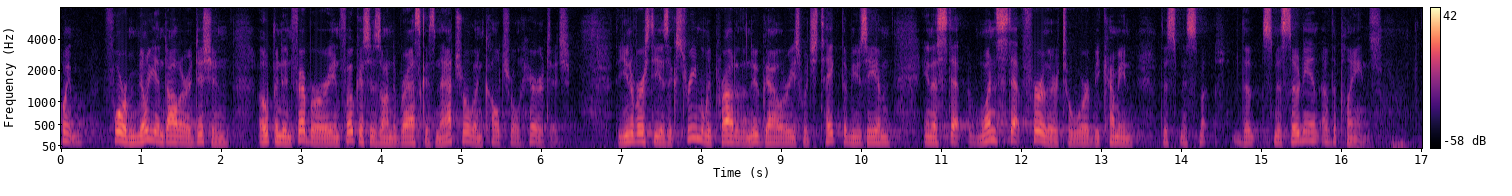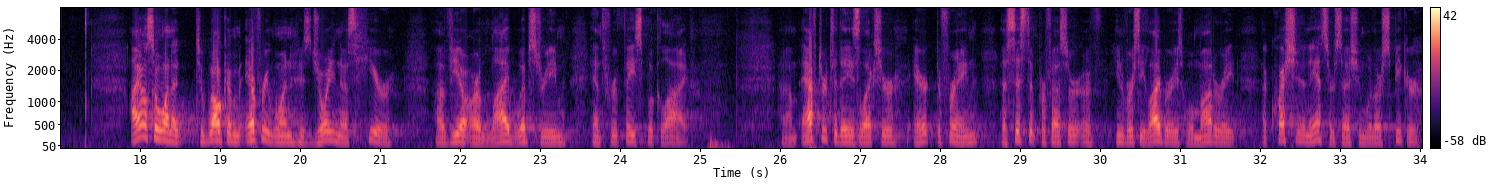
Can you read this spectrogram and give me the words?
$4 million edition opened in February and focuses on Nebraska's natural and cultural heritage. The university is extremely proud of the new galleries which take the museum in a step, one step further toward becoming the, Smith, the Smithsonian of the Plains. I also wanted to welcome everyone who's joining us here uh, via our live web stream and through Facebook Live. Um, after today's lecture, Eric Dufresne, Assistant Professor of University Libraries, will moderate a question and answer session with our speaker.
